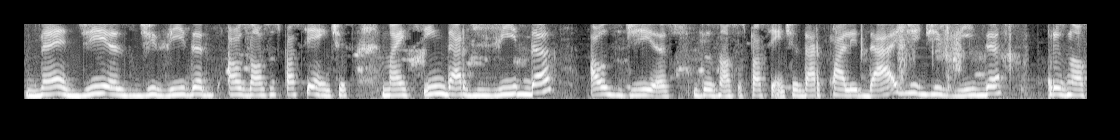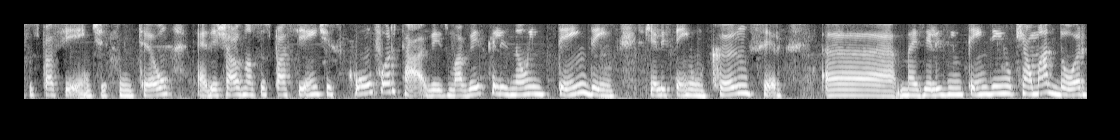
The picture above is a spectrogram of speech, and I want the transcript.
né, dias de vida aos nossos pacientes, mas sim dar vida aos dias dos nossos pacientes, dar qualidade de vida para os nossos pacientes. Então, é deixar os nossos pacientes confortáveis, uma vez que eles não entendem que eles têm um câncer, uh, mas eles entendem o que é uma dor,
